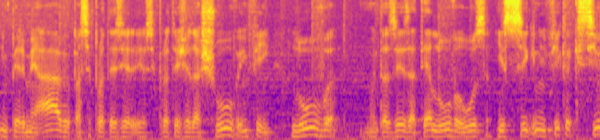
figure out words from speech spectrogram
impermeável para se proteger, se proteger da chuva, enfim, luva, muitas vezes até luva usa. Isso significa que se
